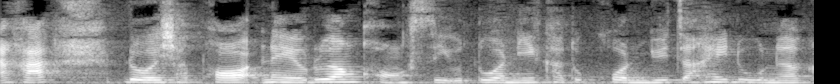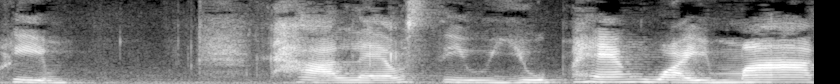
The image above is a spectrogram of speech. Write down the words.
นะคะ โดยเฉพาะในเรื่องของสิวตัวนี้ค่ะทุกคนยุ้ยจะให้ดูเนื้อครีม ทาแล้วสิวยุบแห้งไวมาก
